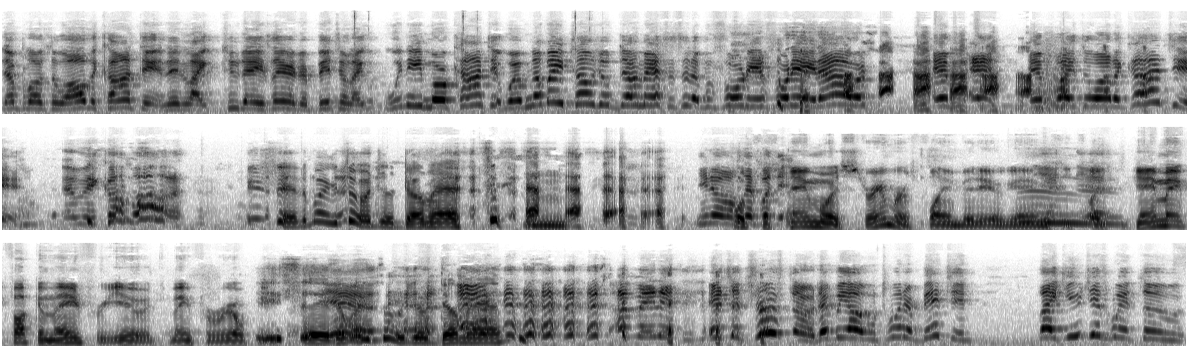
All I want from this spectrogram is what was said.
they'll blow through all the content, and then like two days later, they're bitching like, "We need more content." Well, nobody told your dumbass to sit up for 40 and 48 hours and, and, and play through all the content. I mean, come on. He said, "Nobody told you, dumbass." Mm. You know what Well, I'm it's the saying? Same with streamers playing video games. Yeah, it's yeah. like the game ain't fucking made for you. It's made for real people. he people. said, Yeah. "Nobody told you, dumbass." I mean, it, it's the truth though. They'll be on Twitter bitching, like you just went through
